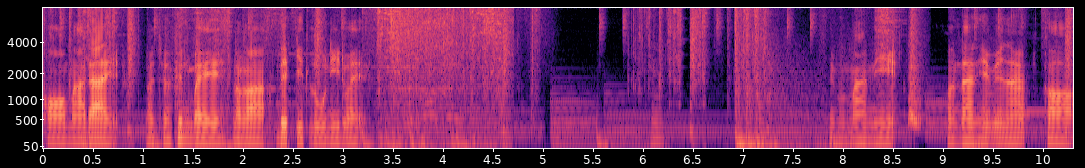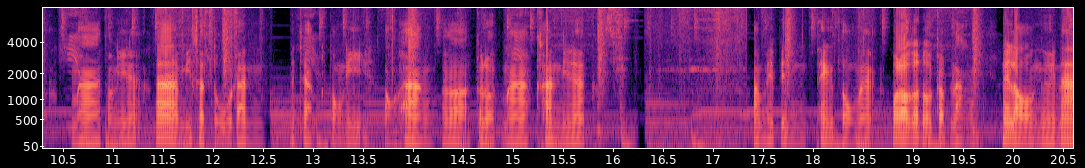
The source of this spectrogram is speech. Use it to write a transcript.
ฮอมาได้ เราจะขึ้นไปแล้วก็ได้ปิดรูนี้ด้วยเป็นประมาณนี้ส่วนด่านที่ไม่นะ ก็มาตรงนี้นะ ถ้ามีศัตรูดันมาจากตรงนี้สองทาง แล้วก็กระโดดมาขั้นนี้นะ ทำให้เป็นแท่งตรงนะพอเรากระโดดกลับหลังให้เราเงยหน้า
